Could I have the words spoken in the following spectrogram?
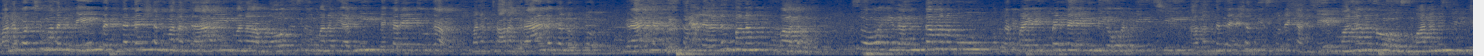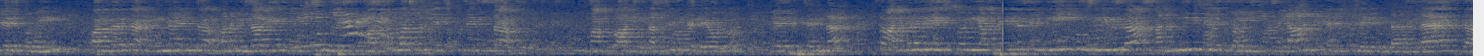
మనకు వచ్చి మనకి మెయిన్ పెద్ద టెన్షన్ మన శారీ మన బ్లౌజెస్ మనవి అన్ని డెకరేటివ్గా మనం చాలా గ్రాండ్గా లుక్ గ్రాండ్గా ఇస్తామని అనేది మనం బాధ సో ఇదంతా మనము ఒకటిపై డిపెండ్ అయ్యింది ఒకటి ఇచ్చి అదంతా టెన్షన్ తీసుకునే కంటే మన మనం స్విచ్ చేసుకొని ఫర్దర్గా ఇంకా ఇంకా మనం ఇలాగే చేసుకుంటూ మొత్తం చేసుకునే చేసుకునేంత మాకు అది కల్పిస్తే దేవుడు నేర్పించిందా సో అది కూడా నేర్చుకొని అప్పుడు ఏంటంటే మీకు మీరుగా అన్ని చేసుకొని ఎలాంటి టెన్షన్ లేకుండా రిలాక్స్గా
